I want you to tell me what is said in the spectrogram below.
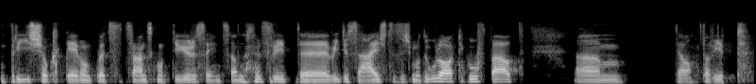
einen Preisschock geben und plötzlich 20 Mal teurer sind, sondern es wird, äh, wie du sagst, das ist modulartig aufgebaut. Ähm, ja, da wird,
